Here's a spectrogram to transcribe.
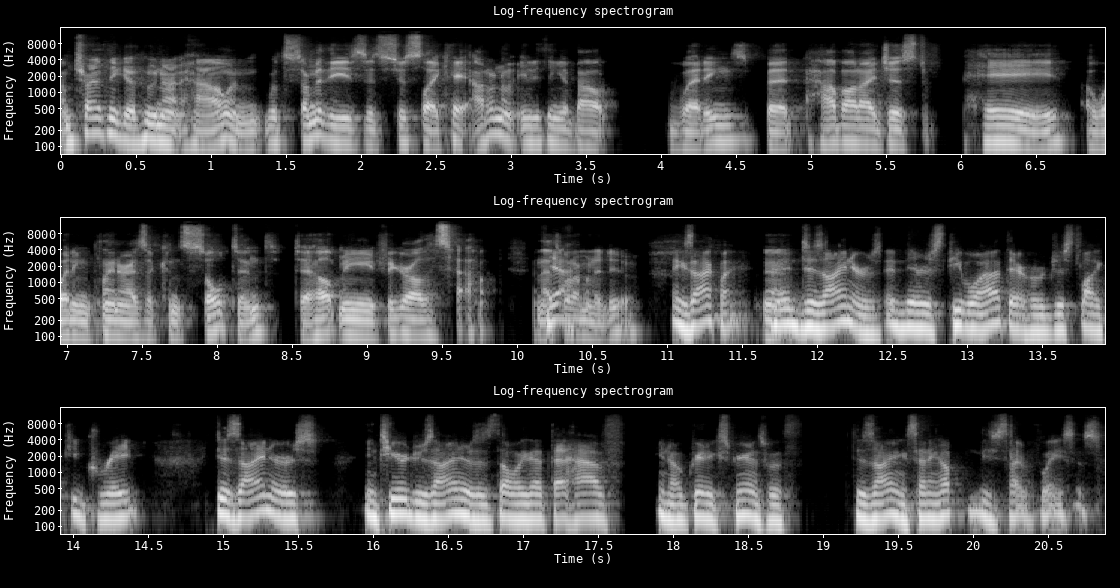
I'm trying to think of who, not how. And with some of these, it's just like, hey, I don't know anything about weddings, but how about I just pay a wedding planner as a consultant to help me figure all this out? And that's yeah, what I'm going to do. Exactly. Yeah. And designers, and there's people out there who are just like great designers, interior designers and stuff like that, that have, you know, great experience with designing, setting up these type of places.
